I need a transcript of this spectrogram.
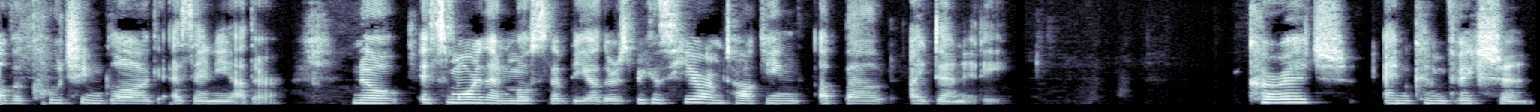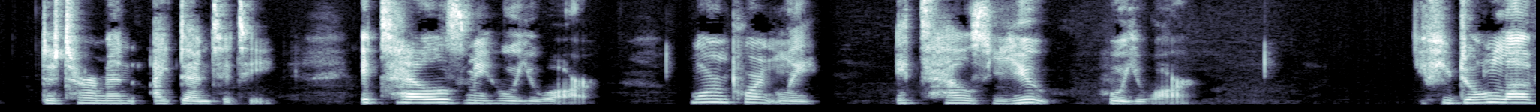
of a coaching blog as any other. No, it's more than most of the others because here I'm talking about identity. Courage and conviction determine identity. It tells me who you are. More importantly, it tells you who you are. If you don't love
